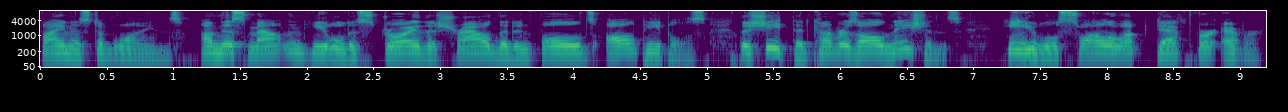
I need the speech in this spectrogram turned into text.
finest of wines. On this mountain he will destroy the shroud that enfolds all peoples, the sheet that covers all nations. He will swallow up death forever.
